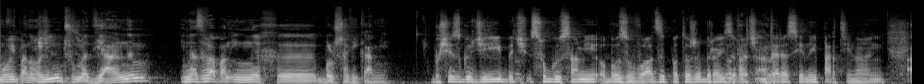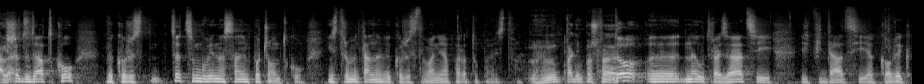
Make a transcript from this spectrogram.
Mówi pan o linczu medialnym i nazywa pan innych y, bolszewikami. Bo się zgodzili być sługusami obozu władzy po to, żeby realizować tak, ale- interes jednej partii. No, Ale- Jeszcze w dodatku, wykorzyst- to co mówię na samym początku, instrumentalne wykorzystywanie aparatu państwa. Mhm. Panie pośle, Do y, neutralizacji, likwidacji, jakkolwiek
